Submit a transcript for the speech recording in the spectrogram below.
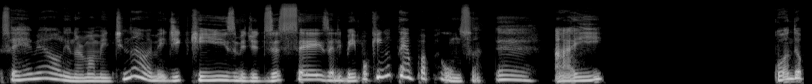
Encerrei minha aula. E normalmente não, é meio dia 15, meio dia 16, ali bem pouquinho tempo pra bagunça. É. Aí, quando eu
